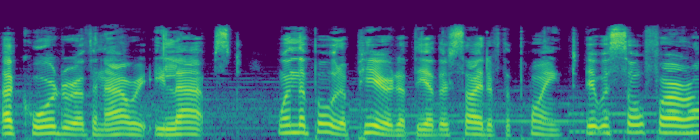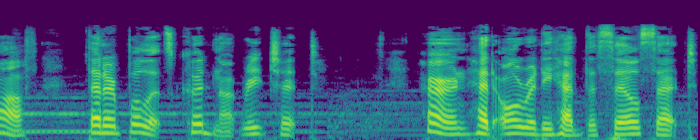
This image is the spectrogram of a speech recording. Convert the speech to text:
A quarter of an hour elapsed. When the boat appeared at the other side of the point, it was so far off that our bullets could not reach it. Hearne had already had the sail set,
